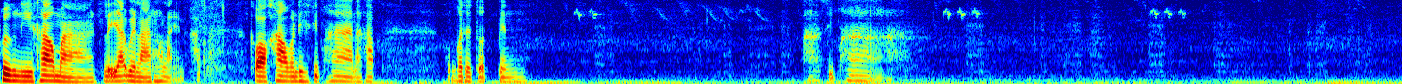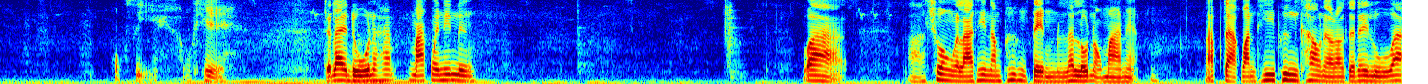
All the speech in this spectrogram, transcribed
พึ่งนี้เข้ามาระยะเวลาเท่าไหร่นะครับ ก็เข้าวันที่ 15 นะครับ ผมก็จะจดเป็นอ่า15หกสี่โอเค จะได้ดูนะครับ มาร์กไว้นิดนึงว่าอ่าช่วงเวลาที่น้ำพึ่งเต็มและล้นออกมาเนี่ย นับจากวันที่พึ่งเข้าเนี่ยเราจะได้รู้ว่า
